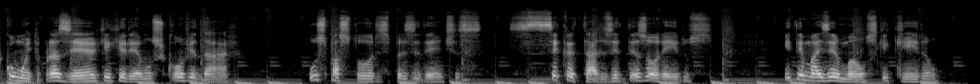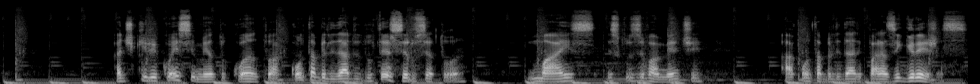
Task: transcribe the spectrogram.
com muito prazer que queremos convidar os pastores, presidentes, secretários e tesoureiros e demais irmãos que queiram adquirir conhecimento quanto à contabilidade do terceiro setor, mais exclusivamente a contabilidade para as igrejas.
